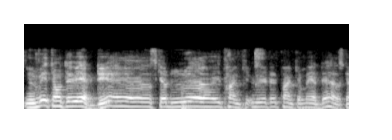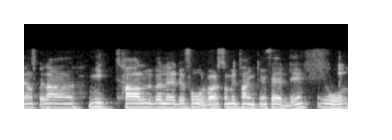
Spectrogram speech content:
nu vet jag inte hur Eddie, eh, ska du eh, i tanken, hur är det tanken med Eddie här? Ska han spela mitthalv eller är det forward som är tanken för Eddie i år?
